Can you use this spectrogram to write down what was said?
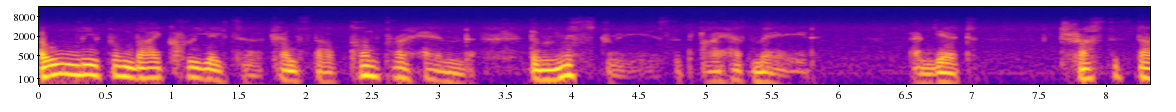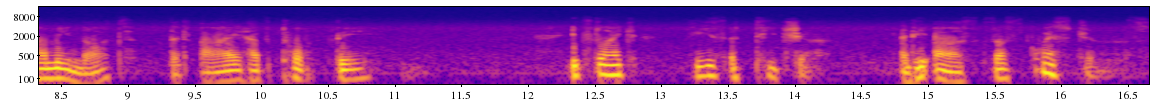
Only from thy Creator canst thou comprehend the mysteries that I have made. And yet, trustest thou me not that I have taught thee? It's like he's a teacher, and he asks us questions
